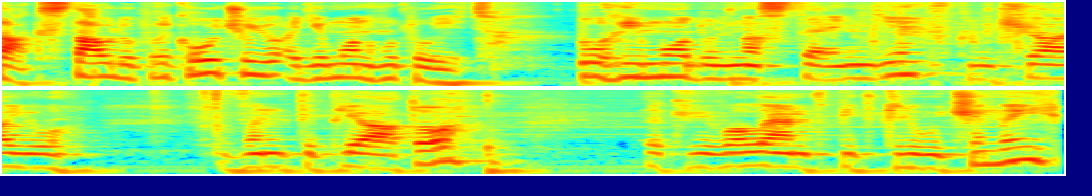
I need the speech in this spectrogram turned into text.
Так, ставлю, прикручую, а Дімон готується. Другий модуль на стенді. Включаю вентиплятор. Еквівалент підключений.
